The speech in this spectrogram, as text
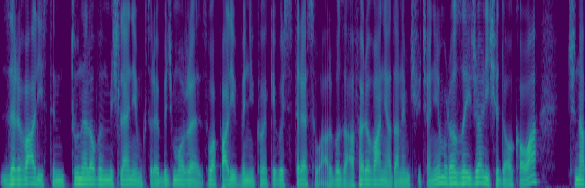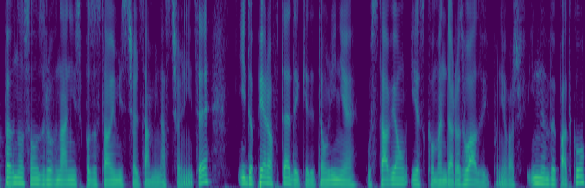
zerwali z tym tunelowym myśleniem, które być może złapali w wyniku jakiegoś stresu albo zaaferowania danym ćwiczeniem, rozejrzeli się dookoła, czy na pewno są zrównani z pozostałymi strzelcami na strzelnicy. I dopiero wtedy, kiedy tą linię ustawią, jest komenda rozładuj, ponieważ w innym wypadku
